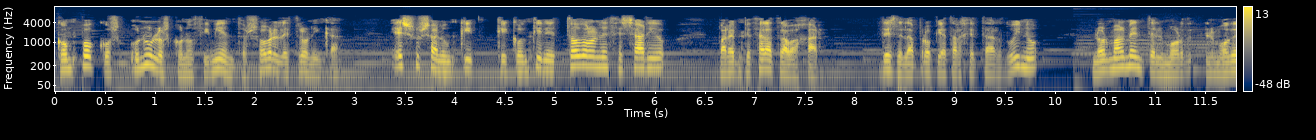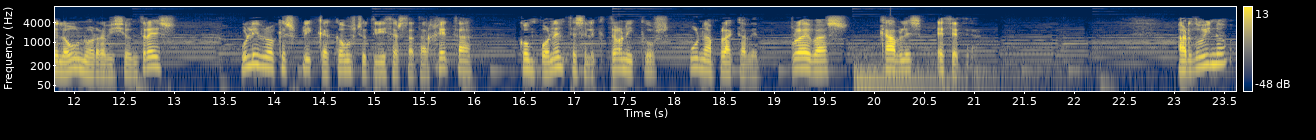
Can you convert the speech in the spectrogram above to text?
con pocos o nulos conocimientos sobre electrónica, es usar un kit que contiene todo lo necesario para empezar a trabajar, desde la propia tarjeta Arduino, normalmente el, modelo 1 revisión 3, un libro que explica cómo se utiliza esta tarjeta, componentes electrónicos, una placa de pruebas, cables, etc. Arduino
